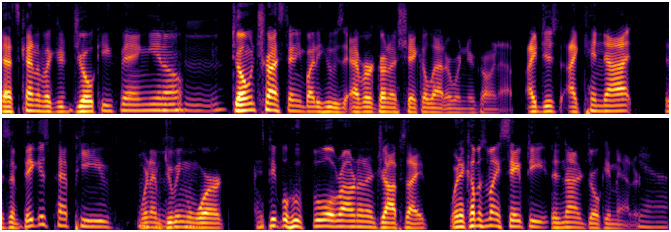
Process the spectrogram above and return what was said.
that's kind of like a jokey thing, you know. Mhm. Don't trust anybody who's ever going to shake a ladder when you're growing up. I just, I cannot. This is my biggest pet peeve when I'm doing Mhm. work is people who fool around on a job site. When it comes to my safety, it's not a joking matter Yeah.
